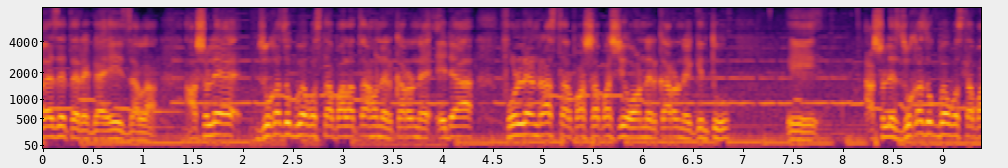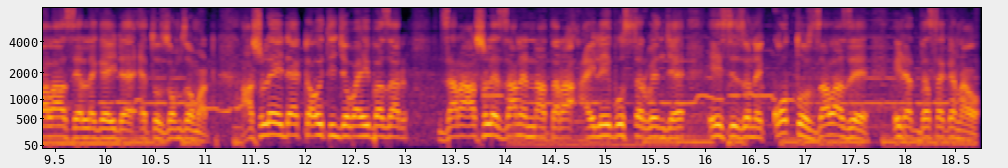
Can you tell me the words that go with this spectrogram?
লয়ে যেতে রেখা এই জ্বালা। আসলে যোগাযোগ ব্যবস্থা বালা তাহনের কারণে এটা ফোর লেন রাস্তার পাশাপাশি অনের কারণে কিন্তু এই আসলে যোগাযোগ ব্যবস্থা ভালো আছে এর লাগে এটা এত জমজমাট। আসলে এটা একটা ঐতিহ্যবাহী বাজার। যারা আসলে জানেন না তারা আইলেই বুঝতে পারবেন যে এই সিজনে কত জ্বালা যে এটা বেচা কেনাও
